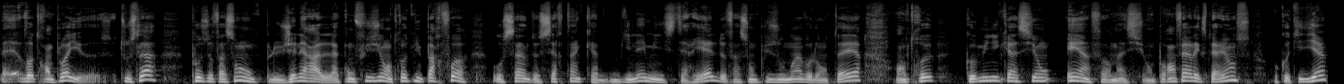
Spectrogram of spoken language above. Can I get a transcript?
ben, votre employeuse? Tout cela pose de façon plus générale la confusion entretenue parfois au sein de certains cabinets ministériels, de façon plus ou moins volontaire, entre communication et information. Pour en faire l'expérience au quotidien,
